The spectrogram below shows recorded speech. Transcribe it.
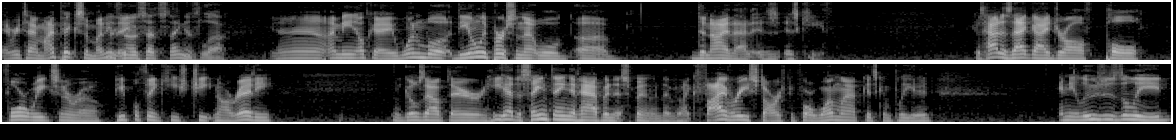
Every time I pick somebody, There's they, no such thing as luck. Yeah, I mean, okay, one will. The only person that will uh, deny that is is Keith. Because how does that guy draw pole four weeks in a row? People think he's cheating already. He goes out there and he had the same thing that happened at Spoon. There were like five restarts before one lap gets completed, and he loses the lead.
